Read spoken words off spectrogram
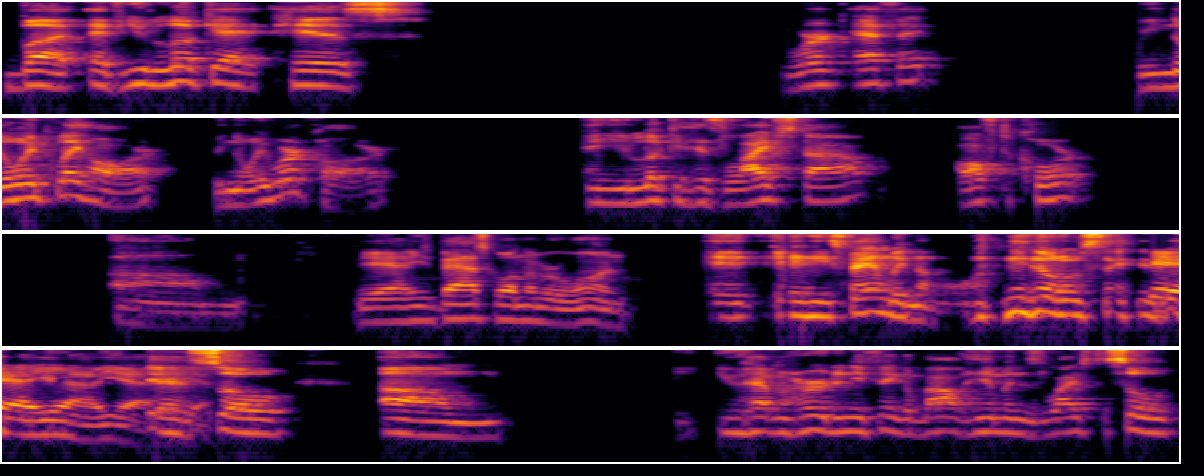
but if you look at his work ethic, we know he play hard, we know he work hard, and you look at his lifestyle off the court, um, yeah, he's basketball number one. and, and he's family number one. You know what I'm saying? Yeah, yeah, yeah, yeah. So, um, you haven't heard anything about him and his life. So,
